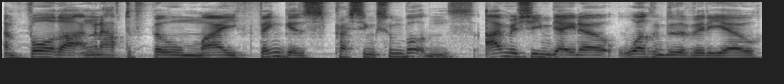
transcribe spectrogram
and for that, I'm going to have to film my fingers pressing some buttons. I'm Machine Dana. Welcome to the video.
